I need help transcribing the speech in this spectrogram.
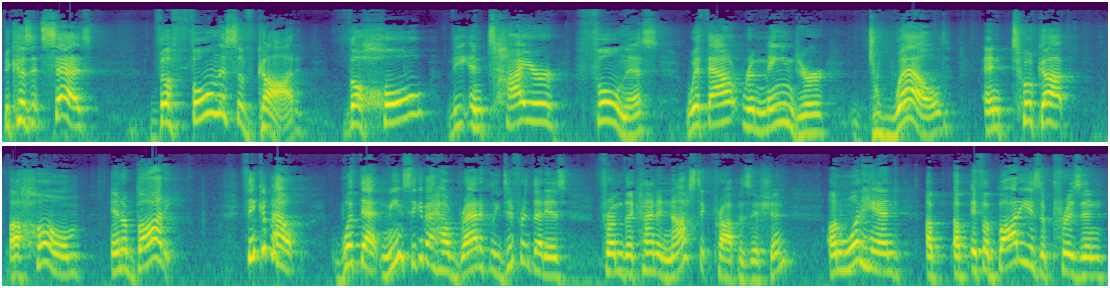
Because it says, the fullness of God, the whole, the entire fullness, without remainder, dwelled and took up a home in a body. Think about what that means. Think about how radically different that is from the kind of Gnostic proposition. On one hand, a, a, if a body is a prison,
